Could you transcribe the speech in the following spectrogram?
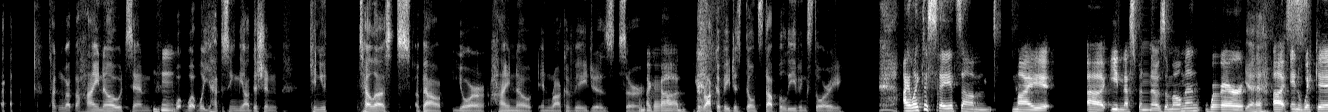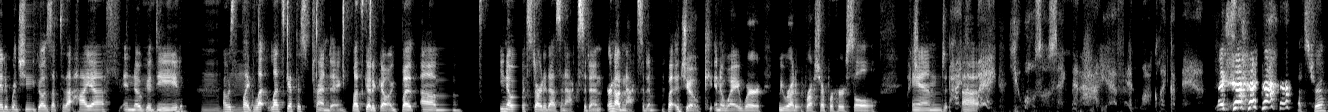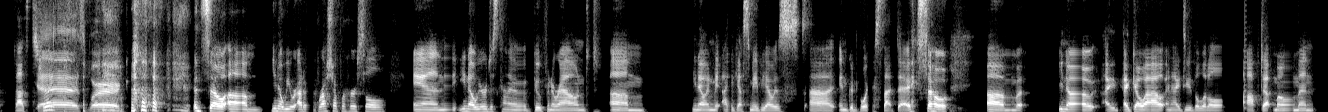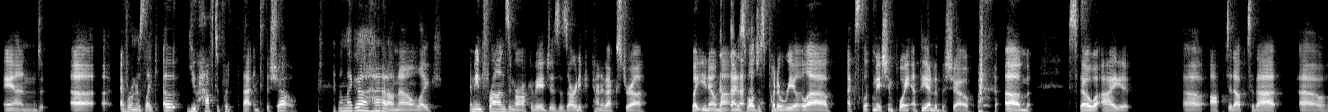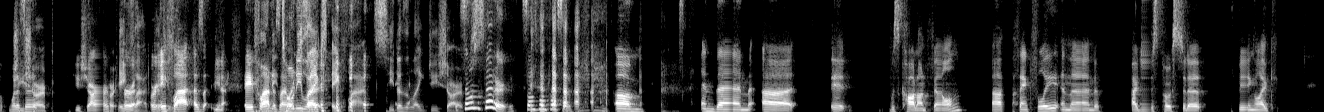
Talking about the high notes and Mhm. what, what what you have to sing in the audition. Can you tell us about your high note in Rock of Ages, sir? oh sir? my god your Rock of Ages don't stop believing story. I like to say it's um my uh Eden Espinosa moment where Yeah. uh in Wicked when she goes up to that high F in No Good Deed. I was like, let let's get this trending. Let's get it going. But um, you know, it started as an accident, or not an accident, but a joke in a way where we were at a brush up rehearsal Which, and by the uh way, you also sang that high F and walk like a man. That's true. That's Yes, work. and so um, you know, we were at a brush up rehearsal and you know, we were just kind of goofing around. Um, you know, and I guess maybe I was uh, in good voice that day. So, um, you know, I, I go out and I do the little opt up moment, and uh, everyone was like, "Oh, you have to put that into the show." And I'm like, "Oh, I don't know." Like, I mean, Franz and Rock of Ages is already kind of extra, but you know, might as well just put a real uh, exclamation point at the end of the show. um, so I uh, opted up to that. Uh, what is G it? sharp. G sharp Or A flat, or A you flat as you know A flat Tony, as I Tony like to likes. A flats. He doesn't like G sharp. Sounds better. It sounds more impressive. um, and then uh, it was caught on film, uh, thankfully. And then I just posted it, being like,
